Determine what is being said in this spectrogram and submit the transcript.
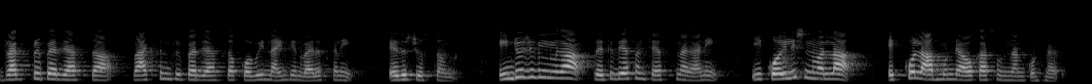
డ్రగ్ ప్రిపేర్ చేస్తా వ్యాక్సిన్ ప్రిపేర్ చేస్తా కోవిడ్ నైన్టీన్ వైరస్ కని ఎదురు చూస్తోంది ఇండివిజువల్గా ప్రతి దేశం చేస్తున్నా కానీ ఈ కోయిలిషన్ వల్ల ఎక్కువ లాభం ఉండే అవకాశం ఉందనుకుంటున్నారు.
